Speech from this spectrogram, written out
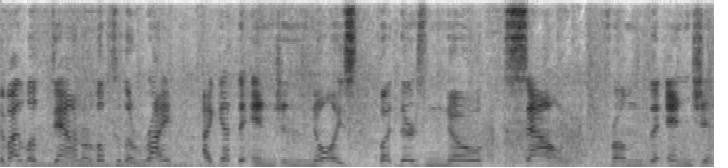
If I look down or look to the right, I get the engine noise, but there's no sound from the engine.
